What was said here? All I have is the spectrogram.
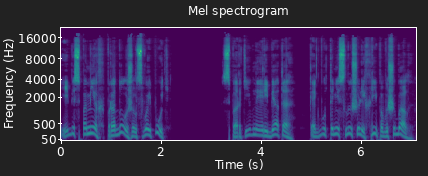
и без помех продолжил свой путь. Спортивные ребята как будто не слышали хрипа вышибалы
